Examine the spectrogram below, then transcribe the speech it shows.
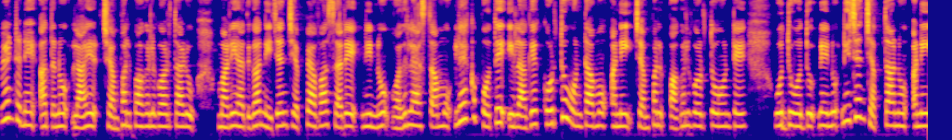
వెంటనే అతను లాయర్ చెంపలు పగలు కొడతాడు. మర్యాదగా నిజం చెప్పావా? సరే నిన్ను వదిలేస్తాము. లేకపోతే ఇలాగే కొడుతూ ఉంటాము అని చెంపలు పగలు కొడుతూ ఉంటే వద్దు వద్దు నేను నిజం చెప్తాను అని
